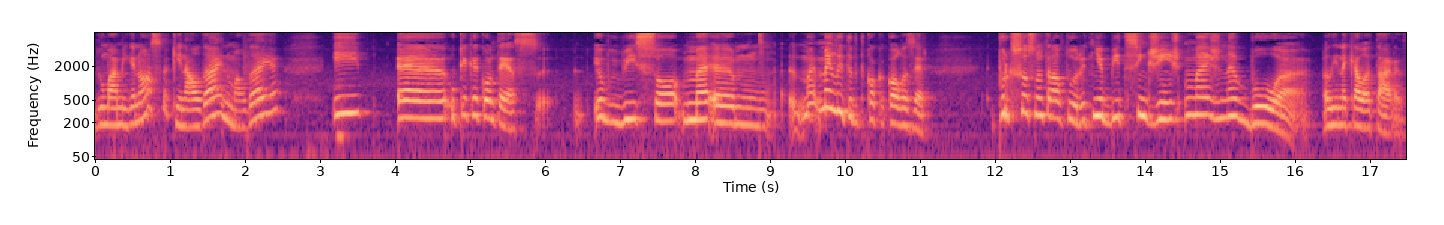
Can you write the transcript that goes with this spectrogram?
de uma amiga nossa, aqui na aldeia, numa aldeia, e uh, o que é que acontece? Eu bebi só um, eh, meio litro de Coca-Cola zero. Porque se fosse noutra altura, eu tinha bebido 5 gins, mas na boa, ali naquela tarde.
